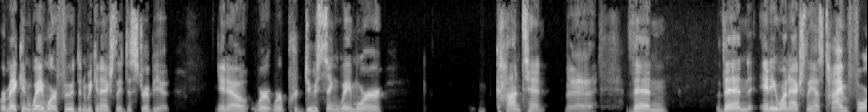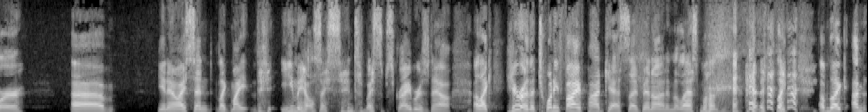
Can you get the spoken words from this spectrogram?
we're making way more food than we can actually distribute. You know we're we're producing way more content ugh, than than anyone actually has time for. Um you know i send like my the emails i send to my subscribers now are like here are the 25 podcasts i've been on in the last month. Like i'm like i'm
